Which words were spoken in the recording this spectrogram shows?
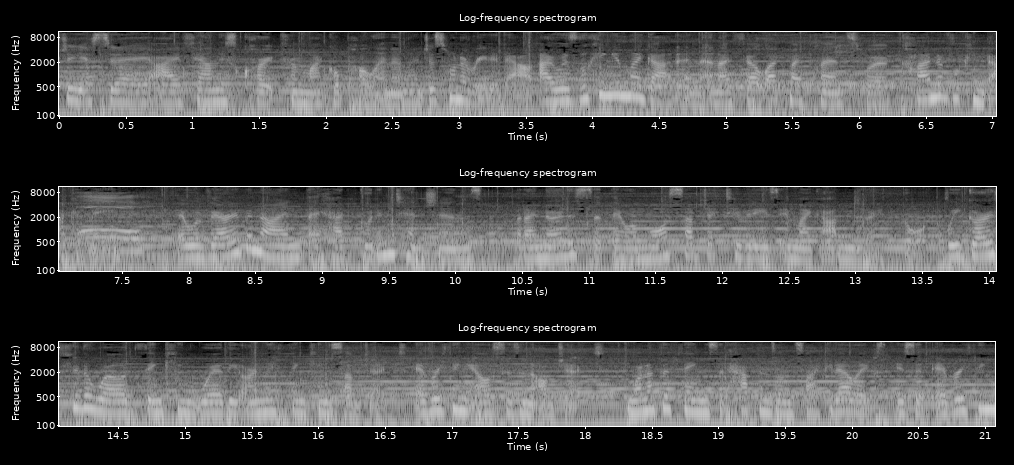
after yesterday, I found this quote from Michael Pollan and I just want to read it out. I was looking in my garden and I felt like my plants were kind of looking back at me. They were very benign, they had good intentions, but I noticed that there were more subjectivities in my garden than I thought. We go through the world thinking we're the only thinking subject. Everything else is an object. One of the things that happens on psychedelics is that everything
